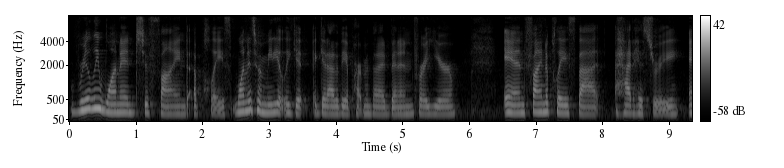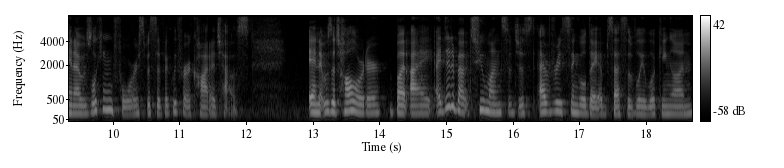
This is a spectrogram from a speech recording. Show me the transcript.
really wanted to find a place, wanted to immediately get get out of the apartment that I'd been in for a year and find a place that had history and I was looking for specifically for a cottage house and it was a tall order, but I, I did about two months of just every single day obsessively looking on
